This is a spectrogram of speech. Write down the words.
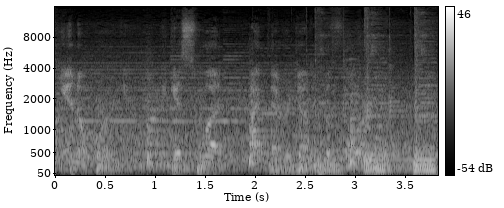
piano organ. And guess what? I've never done it before.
